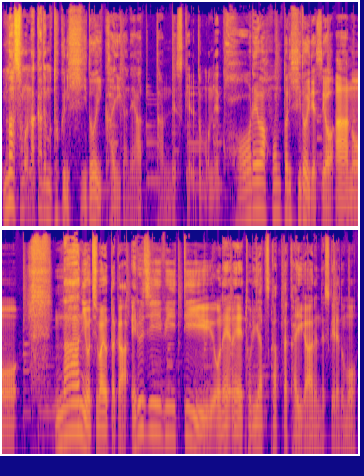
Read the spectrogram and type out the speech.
まあその中でも特にひどい回がね、あったんですけれどもね、これは本当にひどいですよ。あの、何を血迷ったか、LGBT をね、えー、取り扱った回があるんですけれども、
